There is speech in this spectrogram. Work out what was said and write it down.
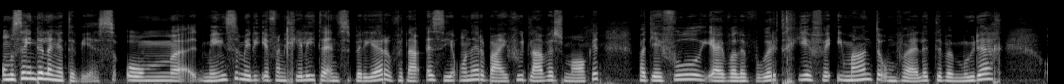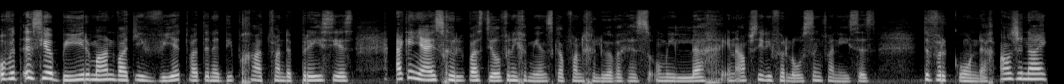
om sendelinge te wees, om mense met die evangelie te inspireer of dit nou is hier onder by Food Lovers Market wat jy voel jy wil 'n woord gee vir iemand om vir hulle te bemoedig of dit is jou buurman wat jy weet wat in 'n diep gat van depressie is. Ek en jy is geroep as deel van die gemeenskap van gelowiges om die lig en absoluut die verlossing van Jesus te verkondig. Algenay,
